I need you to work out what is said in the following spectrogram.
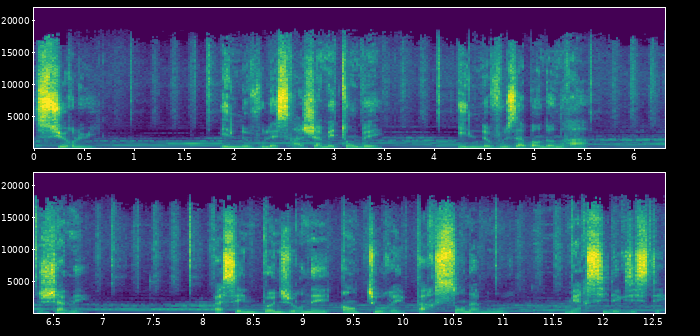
sur lui. Il ne vous laissera jamais tomber, il ne vous abandonnera jamais. Passez une bonne journée entourée par son amour. Merci d'exister.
